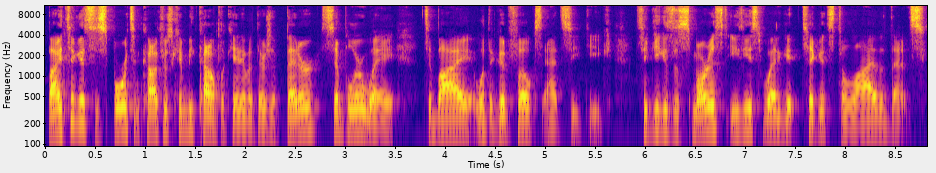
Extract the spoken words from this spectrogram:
Buying tickets to sports and concerts can be complicated, but there's a better, simpler way to buy with the good folks at SeatGeek. SeatGeek is the smartest, easiest way to get tickets to live events.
